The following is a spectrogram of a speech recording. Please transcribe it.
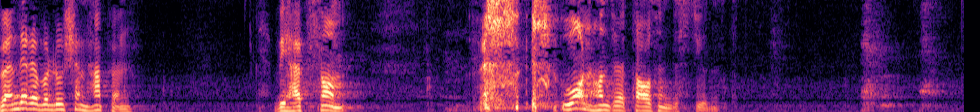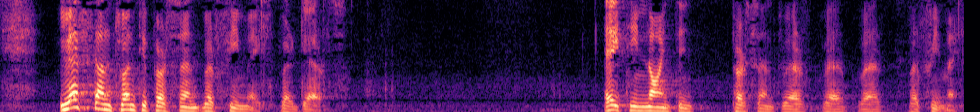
When the revolution happened, we had some 100,000 students. Less than 20% were female, were girls. 18, 19% were, were, were, were female.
